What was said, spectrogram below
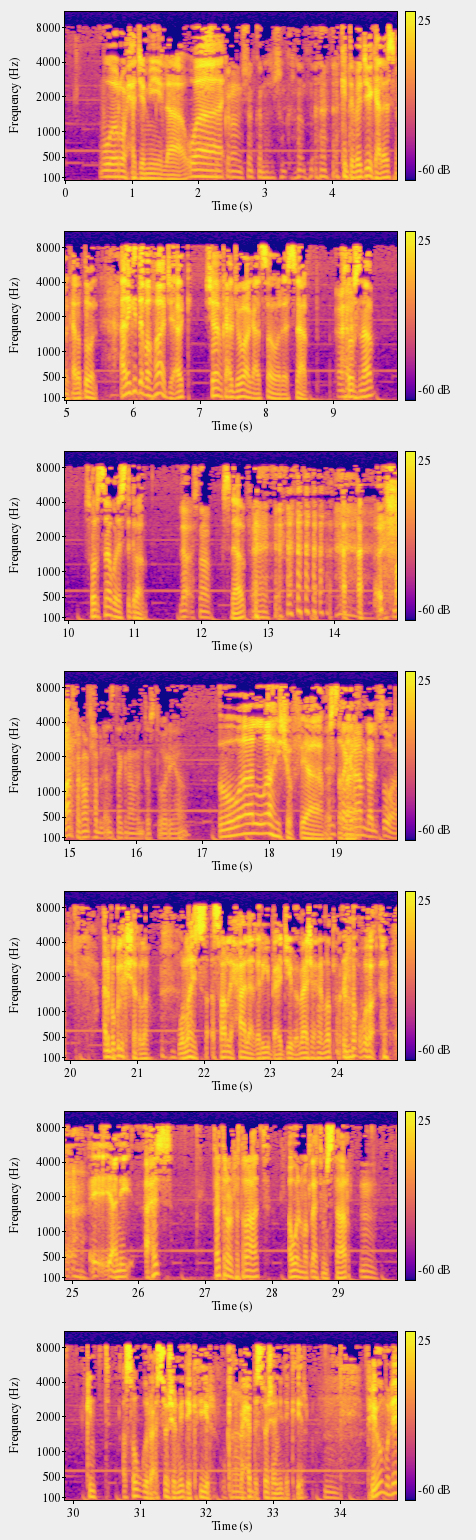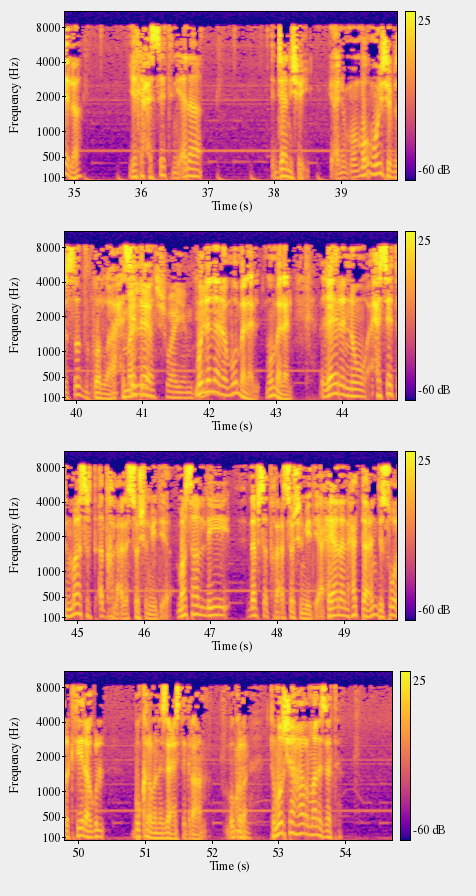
وروحه جميلة وكنت شكرا شكرا شكرا. بجيك على اسمك على طول. أنا كنت بفاجئك. شايفك على الجوال قاعد تصور Snap. صور Snap؟ صور Snap ولا إنستغرام؟ لا Snap. Snap؟ بعرفك ما بتحب الإنستغرام أنت story ها؟ والله شوف يا مصطفى. إنستغرام للصور. أنا بقول لك شغلة. والله صار لي حالة غريبة عجيبة. ماشي إحنا بنطلع من الموضوع. يعني أحس فترة من الفترات أول ما طلعت من Star. كنت أصور على السوشيال ميديا كثير وكنت آه. بحب السوشيال ميديا كثير. في يوم وليلة يا أخي حسيت إني أنا جاني شيء. يعني مو مو شيء بالصدق والله. حسيت مليت شوي يمكن. مو لا لا لا مو ملل مو ملل. غير إنه حسيت ما صرت أدخل على السوشيال ميديا. ما صار لي نفس أدخل على السوشيال ميديا. أحيانا حتى عندي صور كثيرة أقول بكرة بنزل على إنستغرام. بكرة. مم. تمر شهر ما نزلتها.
